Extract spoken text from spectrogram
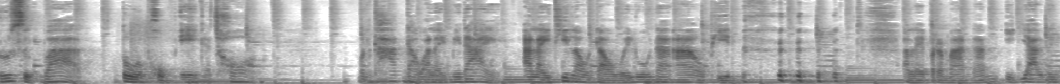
รู้สึกว่าตัวผมเองอะชอบ มันคาดเดาอะไรไม่ได้ อะไรที่เราเดาไว้ล่วงหน้าอ้าวผิด อะไรประมาณนั้น อีกอย่างหนึ่ง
